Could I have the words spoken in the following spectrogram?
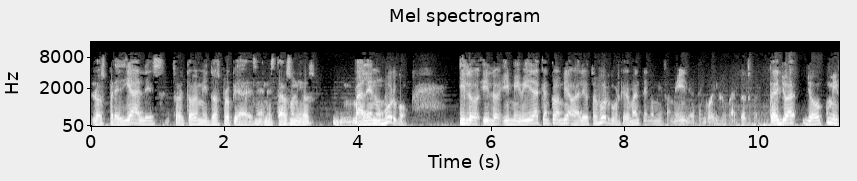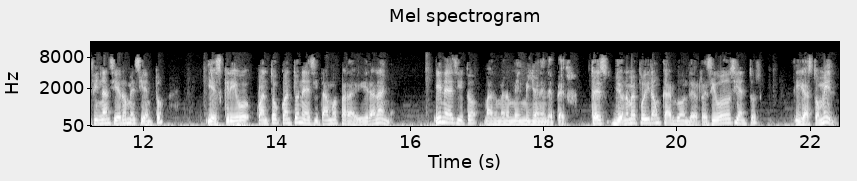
los prediales, sobre todo mis dos propiedades en Estados Unidos, valen un jurgo. Y, lo, y, lo, y mi vida acá en Colombia vale otro jurgo, porque yo mantengo mi familia, tengo hijos. Entonces yo, yo con mi financiero me siento y escribo cuánto, cuánto necesitamos para vivir al año. Y necesito más o menos mil millones de pesos. Entonces yo no me puedo ir a un cargo donde recibo 200 y gasto mil.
